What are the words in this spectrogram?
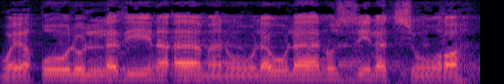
ويقول الذين آمنوا لولا نزلت سورة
